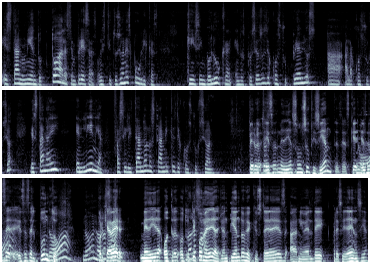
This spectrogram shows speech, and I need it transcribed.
están uniendo todas las empresas o instituciones públicas que se involucran en los procesos de previos a, la construcción, están ahí en línea, facilitando los trámites de construcción. Pero esas medidas son suficientes, es que ese, es el, punto. No, no, no. Porque, a ver, medida, otro, otro tipo de medidas, yo entiendo que, que ustedes a nivel de presidencia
